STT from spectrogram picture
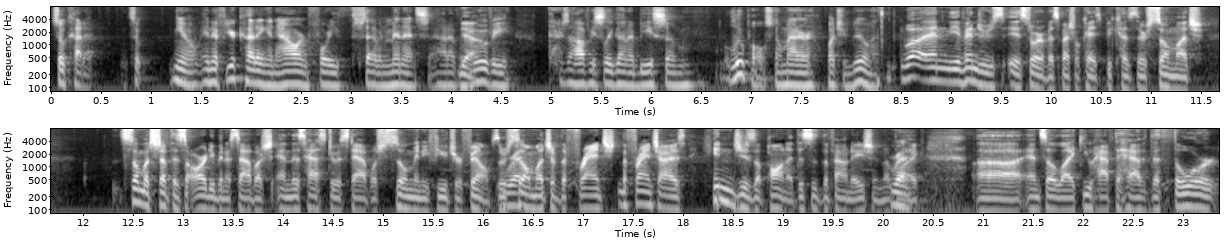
so cut it. So you know, and if you're cutting an hour and forty seven minutes out of a movie, there's obviously going to be some loopholes no matter what you're doing. Well, and the Avengers is sort of a special case because there's so much so much stuff that's already been established and this has to establish so many future films. There's so much of the franch the franchise hinges upon it. This is the foundation of Right. like uh and so like you have to have the Thor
